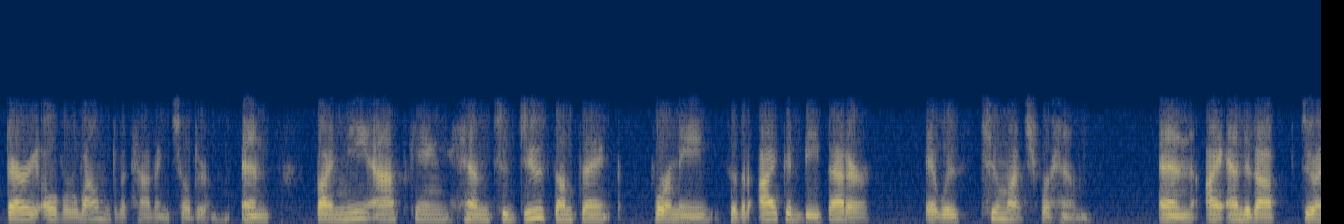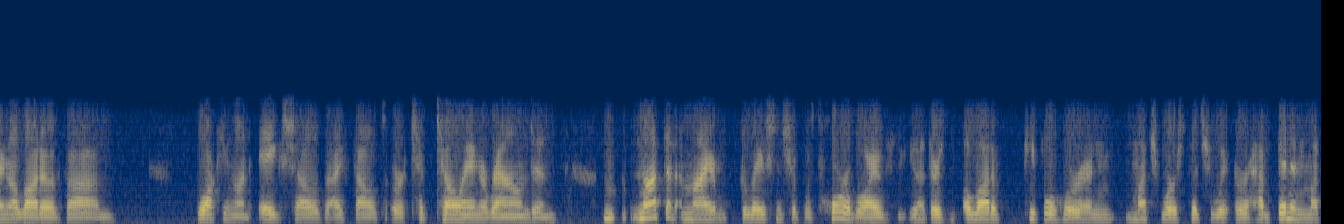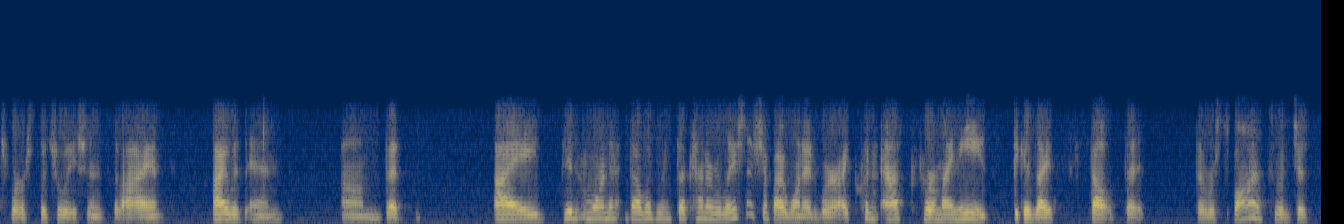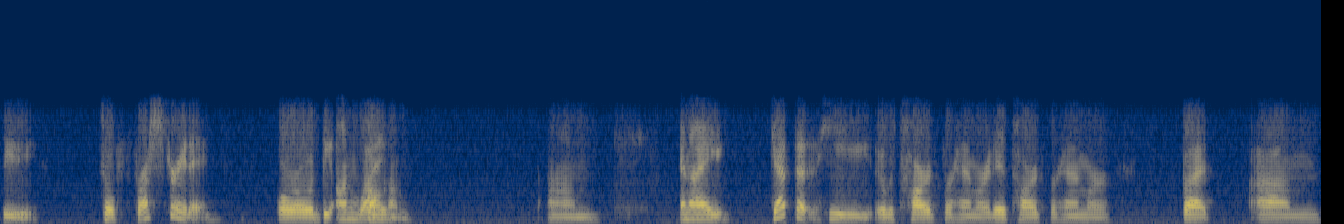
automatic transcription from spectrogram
very overwhelmed with having children, and by me asking him to do something for me so that I could be better, it was too much for him. And I ended up doing a lot of um walking on eggshells I felt or tiptoeing around and not that my relationship was horrible. I've you know there's a lot of people who are in much worse situa or have been in much worse situations that I I was in um but I didn't want to, that wasn't the kind of relationship I wanted where I couldn't ask for my needs because I felt that the response would just be so frustrating or it would be unwelcome. Um and I get that he it was hard for him or it is hard for him or but um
